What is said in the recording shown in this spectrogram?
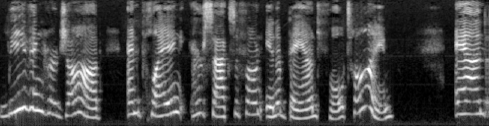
leaving her job and playing her saxophone in a band full time and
